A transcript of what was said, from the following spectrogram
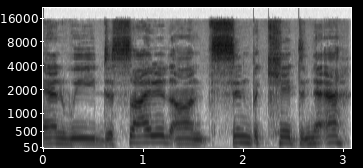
and we decided on sin Dne'eh.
